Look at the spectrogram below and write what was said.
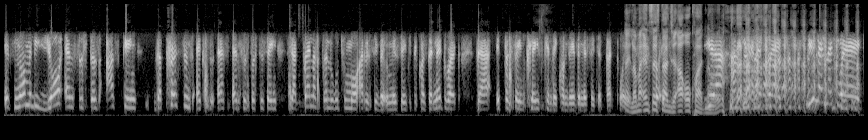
it's normally your ancestors asking the person's ancestors to saying, siyacela sicela ukuthi more I receive a message because the network, they're at the same place, can they convey the message at that point? Hey, lama ancestors so are awkward now. Yeah, network. network.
